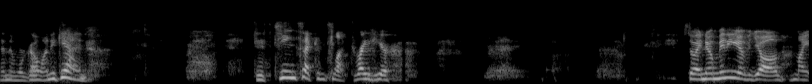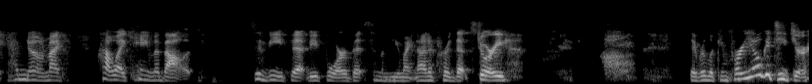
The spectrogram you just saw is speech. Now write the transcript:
And then we're going again. 15 seconds left right here. So I know many of y'all might have known my how I came about to VFit before, but some of you might not have heard that story. They were looking for a yoga teacher.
